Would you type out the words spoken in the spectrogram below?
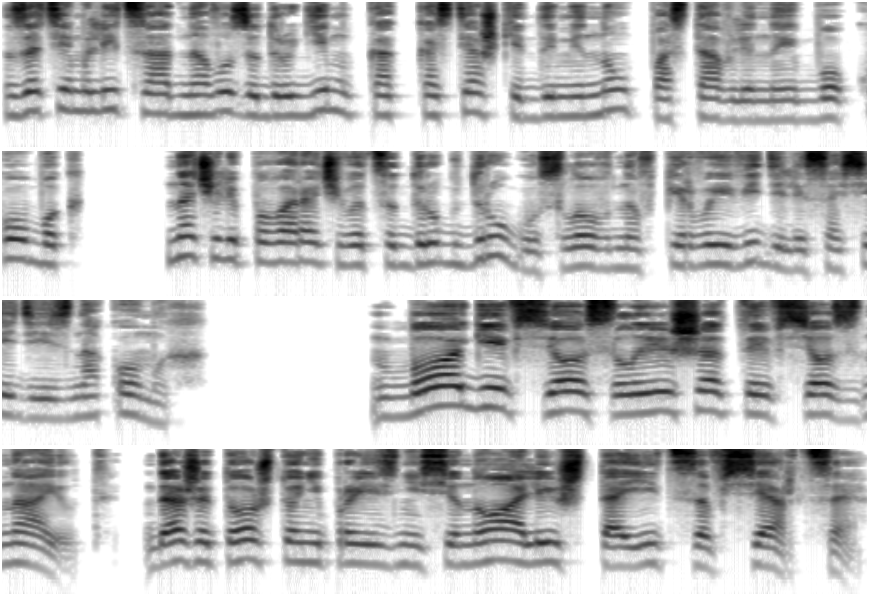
Затем лица одного за другим, как костяшки домино, поставленные бок о бок, начали поворачиваться друг к другу, словно впервые видели соседей и знакомых. Боги все слышат и все знают, даже то, что не произнесено, а лишь таится в сердце,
